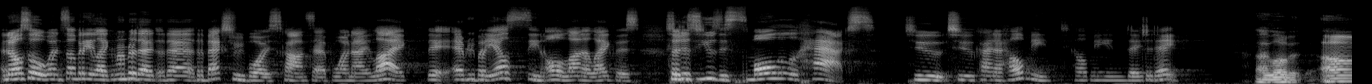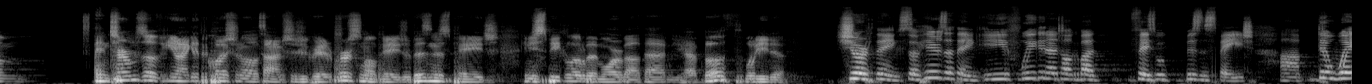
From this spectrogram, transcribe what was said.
and also, when somebody like remember that the, the Backstreet Boys concept, when I liked, they, everybody else seen, oh, Lana like this. So I just use these small little hacks to to kind of help me help me in day to day. I love it. Um, in terms of, you know, I get the question all the time: Should you create a personal page, a business page? Can you speak a little bit more about that? Do you have both? What do you do? Sure thing. So here's the thing: if we're gonna talk about Facebook business page, um, the way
